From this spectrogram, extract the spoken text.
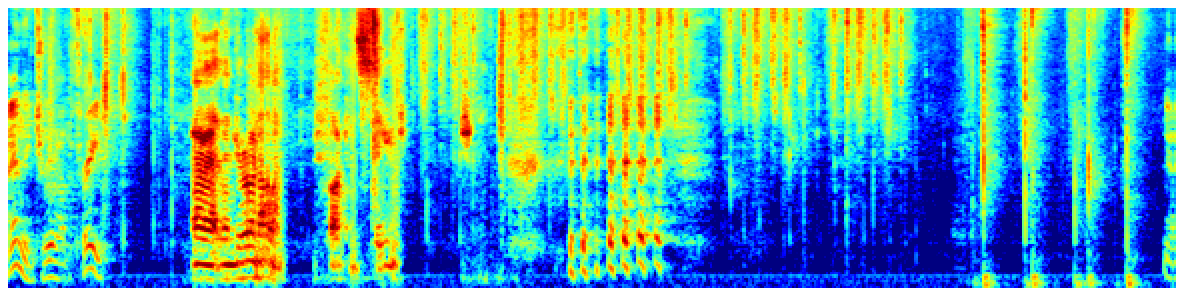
I only drew on three. All right, then draw another one. You fucking stooge. yeah,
